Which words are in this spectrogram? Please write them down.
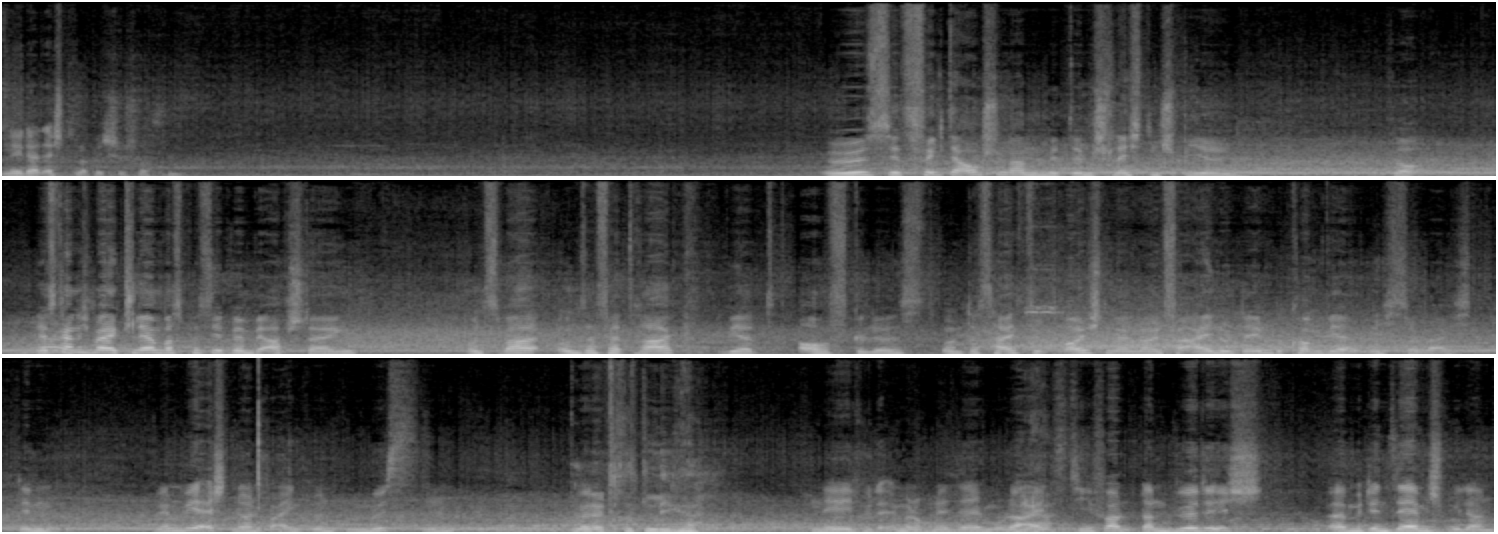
Nee, der hat echt lappig geschossen. Ös, jetzt fängt er auch schon an mit dem schlechten Spielen. So, jetzt kann ich mal erklären, was passiert, wenn wir absteigen. Und zwar, unser Vertrag wird aufgelöst. Und das heißt, wir bräuchten einen neuen Verein und den bekommen wir nicht so leicht. Den, wenn wir echt einen neuen Verein gründen müssten, In der dritten Liga. nee, ich würde immer noch in derselben oder Ja. eins tiefer, dann würde ich äh, mit denselben Spielern.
